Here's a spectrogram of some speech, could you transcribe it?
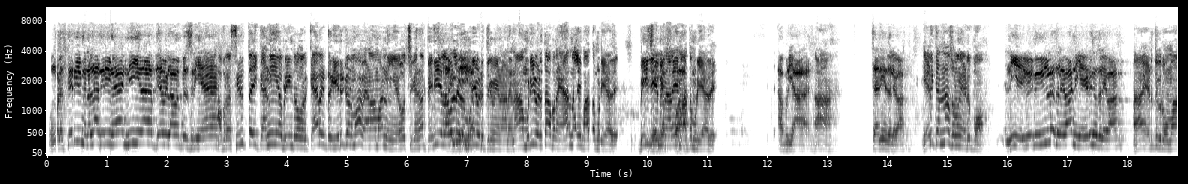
உங்களை தெரியுங்க நல்லா தெரியுங்க. நீங்க தான் தேவையில்லாம பேசுறீங்க. அப்புறம் சிறுத்தை கனி அப்படின்ற ஒரு கேரக்டர் இருக்கணுமா வேணாமான்னு நீங்க யோசிச்சுக்கோங்க. பெரிய லெவல்ல. முடிவெடுத்துருவேன் நானு. நான் முடிவெடுத்தா அப்புறம் யாருனாலையும் மாத்த முடியாது. பிஜேபினாலேயே ஐயப்பா. மாத்த முடியாது. அப்படியா? ஆ. சரிங்க தலைவா. எடுக்கணும்னா சொல்லுங்க எடுப்போம். நீங்க இது இல்ல தலைவா நீங்க எடுங்க தலைவா ஆ எடுத்துக்கிறோமா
